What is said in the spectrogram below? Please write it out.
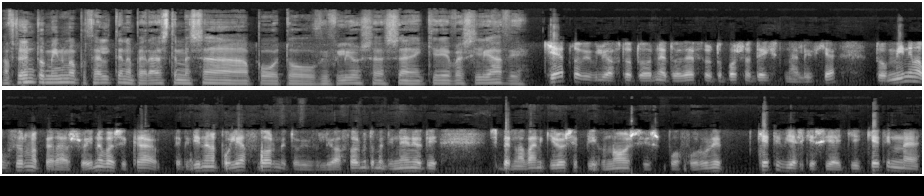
Αυτό είναι το μήνυμα που θέλετε να περάσετε μέσα από το βιβλίο σας, ε, κύριε Βασιλιάδη; Και από το βιβλίο αυτό, το, ναι, το δεύτερο, το πόσο αντέχεις την αλήθεια, το μήνυμα που θέλω να περάσω είναι βασικά, επειδή είναι ένα πολύ αυθόρμητο βιβλίο, αυθόρμητο με την έννοια ότι συμπεριλαμβάνει κυρίως επιγνώσεις που αφορούν και τη διασκεσιακή και την ε,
